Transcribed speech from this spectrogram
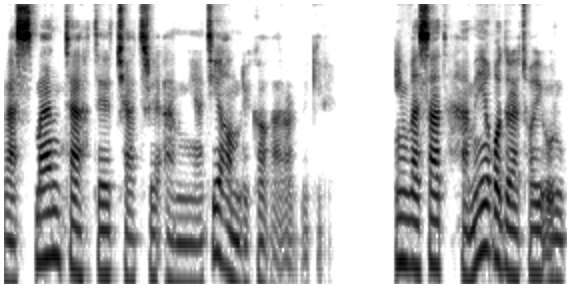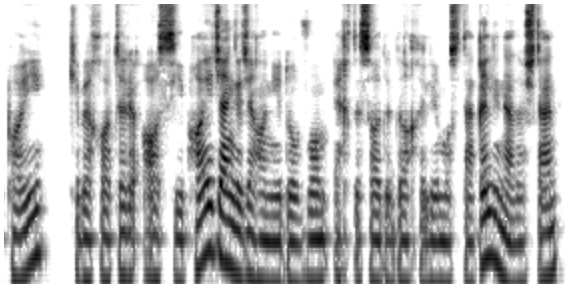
رسما تحت چتر امنیتی آمریکا قرار بگیره. این وسط همه قدرت‌های اروپایی که به خاطر آسیب‌های جنگ جهانی دوم اقتصاد داخلی مستقلی نداشتند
